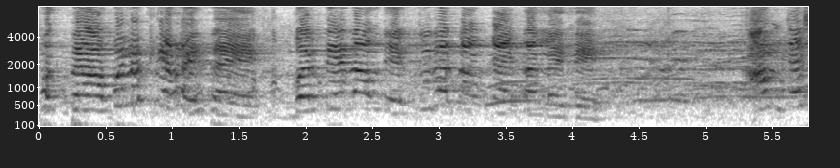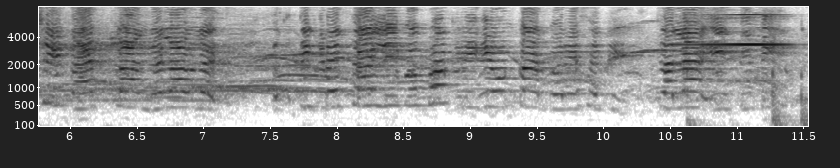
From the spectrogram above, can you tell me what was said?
फक्त आपणच करायचं आहे बर ते जाऊ दे तुझं सांग काय चाललंय ते आमच्या शेतात कांदा लावलाय तिकडे चालले बघ भाकरी घेऊन कारभाऱ्यासाठी. चला येते मी.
